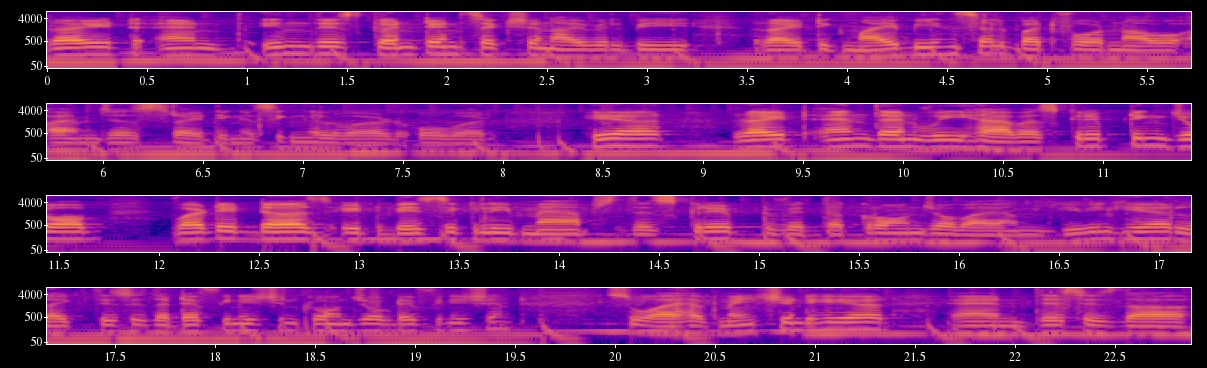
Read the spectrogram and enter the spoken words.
right? And in this content section I will be writing my bean shell but for now I'm just writing a single word over here right? And then we have a scripting job. What it does it basically maps the script with the cron job I am giving here. Like this is the definition cron job definition. So I have mentioned here and this is the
